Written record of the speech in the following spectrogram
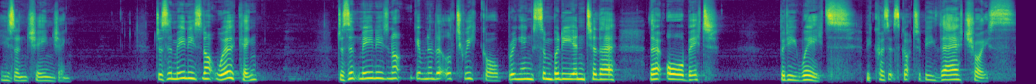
He's unchanging. Doesn't mean He's not working. Doesn't mean He's not giving a little tweak or bringing somebody into their, their orbit. But He waits because it's got to be their choice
